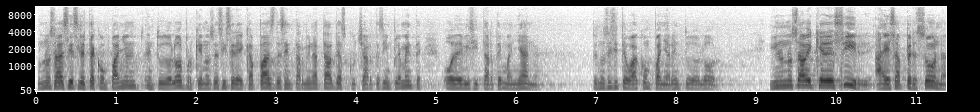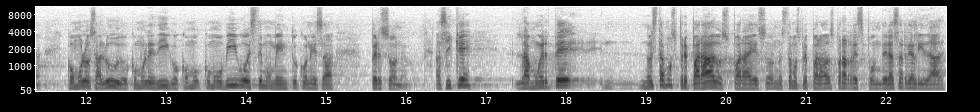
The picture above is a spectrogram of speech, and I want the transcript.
Uno no sabe si decirle, te acompaño en, tu dolor, porque no sé si seré capaz de sentarme una tarde a escucharte simplemente o de visitarte mañana. Entonces no sé si te voy a acompañar en tu dolor. Y uno no sabe qué decir a esa persona, cómo lo saludo, cómo le digo, cómo, cómo vivo este momento con esa persona. Así que la muerte, no estamos preparados para eso, no estamos preparados para responder a esa realidad,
